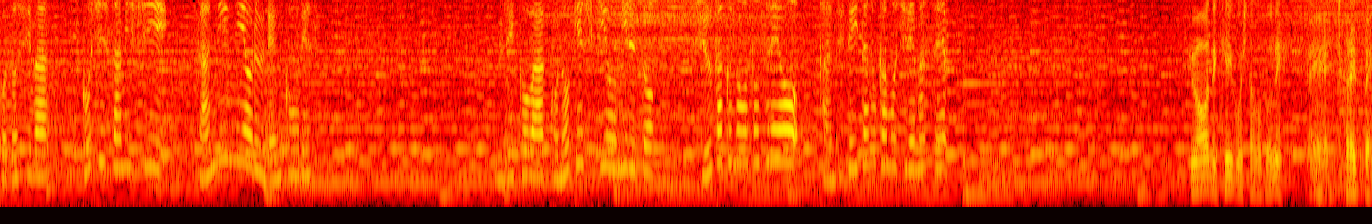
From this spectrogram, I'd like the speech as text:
今年は少し寂しい3人による連行です。氏子はこの景色を見ると収穫の訪れを感じていたのかもしれません。今まで稽古したことをね、えー、力いっぱい、え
